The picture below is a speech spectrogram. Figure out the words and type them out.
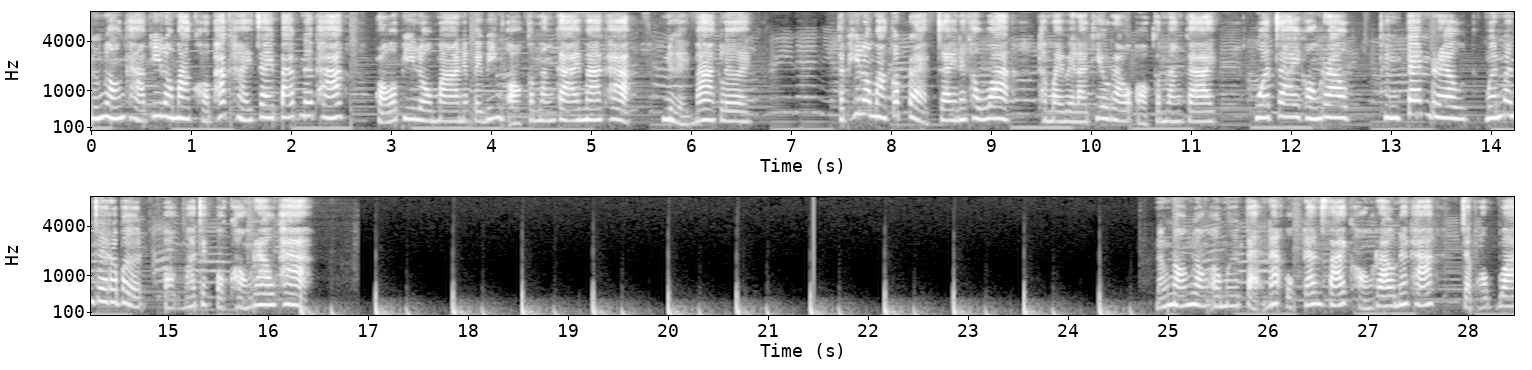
น้องๆค่ะพี่เรามาขอพักหายใจแป๊บนะคะ เพราะว่าพี่โลมาเนี่ยไปวิ่งออกกำลังกายมาค่ะ เหนื่อยมากเลย แต่พี่เรามาก็แปลกใจนะคะว่าทำไมเวลาที่เราออกกำลังกาย หัวใจของเราถึงเต้นเร็ว เหมือนมันจะระเบิดออกมาจากอกของเราค่ะ น้องๆ ลองเอามือแตะหน้าอกด้านซ้ายของเรานะคะ จะพบว่า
